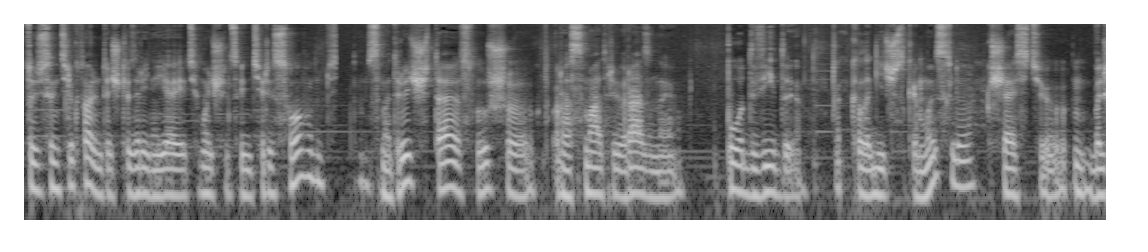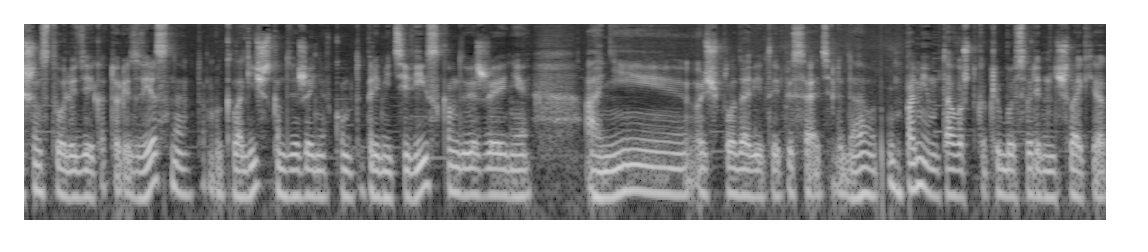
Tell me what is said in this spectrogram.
То есть с интеллектуальной точки зрения я этим очень заинтересован. Смотрю, читаю, слушаю, рассматриваю разные подвиды экологической мысли. К счастью, большинство людей, которые известны там, в экологическом движении, в каком-то примитивистском движении, они очень плодовитые писатели. Да? Вот, помимо того, что как любой современный человек я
